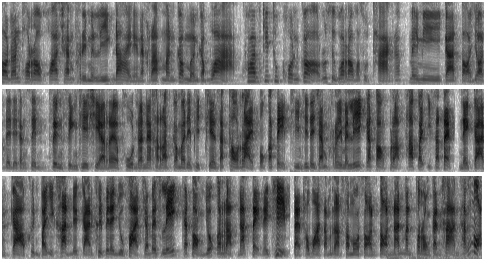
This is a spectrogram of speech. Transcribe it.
ตอนนั้นพอเราคว้าแชมป์พรีเมียร์ลีกได้เนี่ยนะครับ มันก็เหมือนกับว่าความคิดทุกคนก็รู้สึกว่าเรามาสุดทางครับ ไม่มีการต่อยอดใดๆทั้งสิ้น ซึ่งสิ่งที่เชียร์เรอร์พูดนั้นนะครับ ก็ไม่ได้ผิดเพี้ยนสักเท่าไหร่ ปกติทีมที่ได้แชมป์พรีเมียร์ลีกก็ต้องปรับทัพไปอีกสเต็ปในการก้าวขึ้นไปอีกขั้นด้วยการขึ้นไปในยูฟ่าแชมเปี้ยนส์ลีกก็ต้องยกระดับนักเตะในทีม แต่ทว่าสำหรับสโมสรตอนนั้นมันตรงกันข้ามทั้งหมด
